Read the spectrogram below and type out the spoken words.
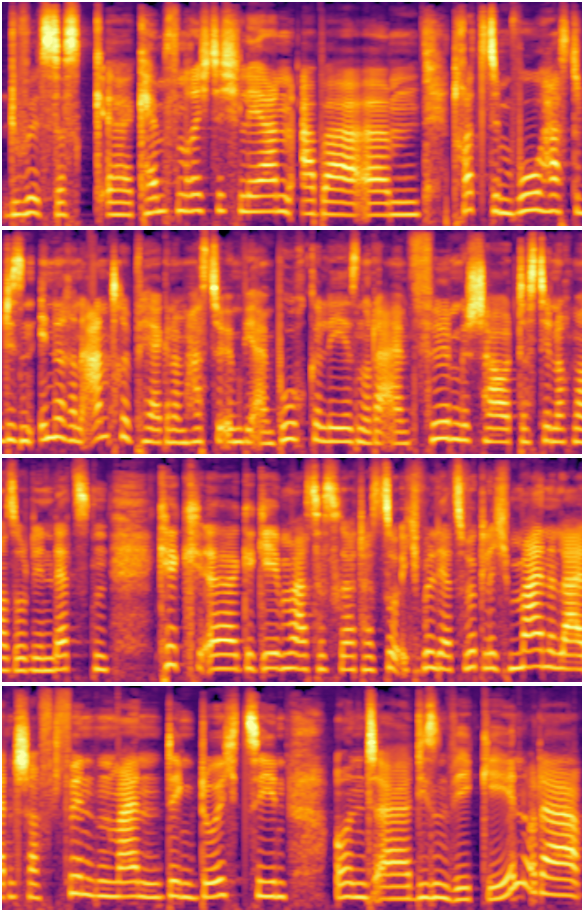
du willst das äh, Kämpfen richtig lernen, aber ähm, trotzdem, wo hast du diesen inneren Antrieb hergenommen? Hast du irgendwie ein Buch gelesen oder einen Film geschaut, das dir nochmal so den letzten Kick äh, gegeben hast, dass du gesagt hast, so, ich will jetzt wirklich meine Leidenschaft finden, mein Ding durchziehen und äh, diesen Weg gehen? Oder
